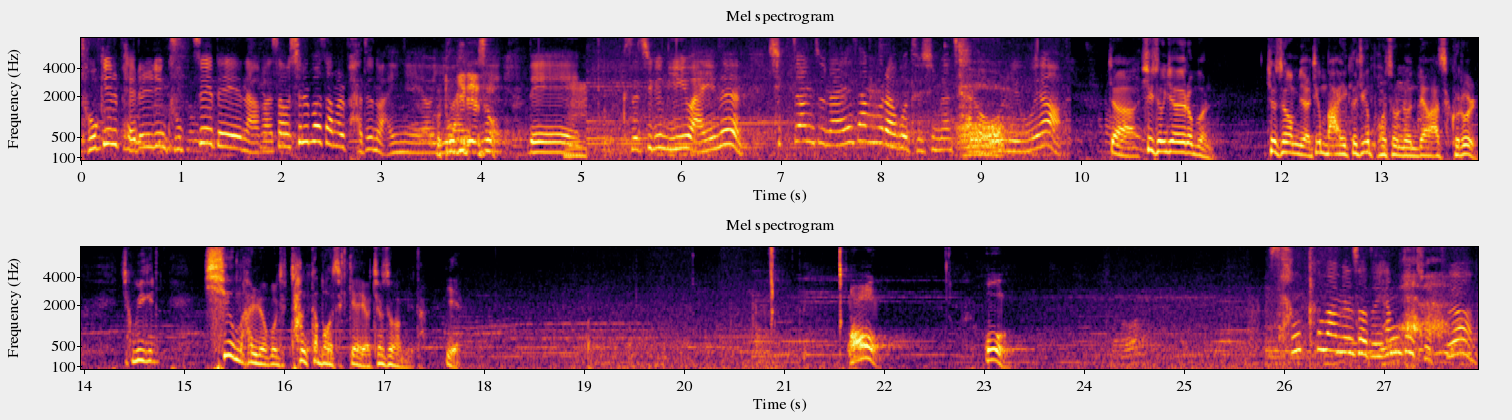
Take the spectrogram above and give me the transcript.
독일 베를린 국제대회에 나가서 실버상을 받은 와인이에요. 이 어, 독일에서? 와인이. 네. 음. 그래서 지금 이 와인은 식전주나 해산물하고 드시면 잘 오. 어울리고요. 자, 시청자 여러분. 죄송합니다. 지금 마이크 지금 벗었는데 마스크를 지금 이게 시음하려고 잠깐 벗을게요. 죄송합니다. 예. 오. 오. 상큼하면서도 향도 좋고요.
